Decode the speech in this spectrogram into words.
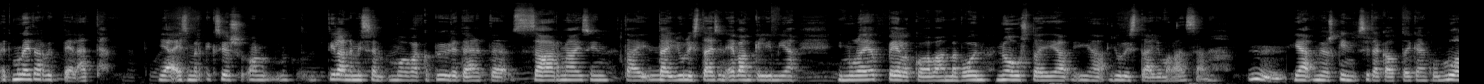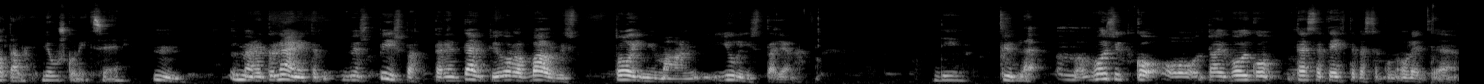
että mun ei tarvitse pelätä. Ja esimerkiksi jos on tilanne, missä mua vaikka pyydetään, että saarnaisin tai, tai julistaisin evankeliumia, niin mulla ei ole pelkoa, vaan mä voin nousta ja, ja julistaa Jumalan sanaa. Hmm. Ja myöskin sitä kautta ikään kuin luotan ja uskon itseeni. Hmm. Ymmärränkö näin, että myös piispattaren täytyy olla valmis toimimaan julistajana? ndio Kyllä. Voisitko tai voiko tässä tehtävässä, kun olet äh,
